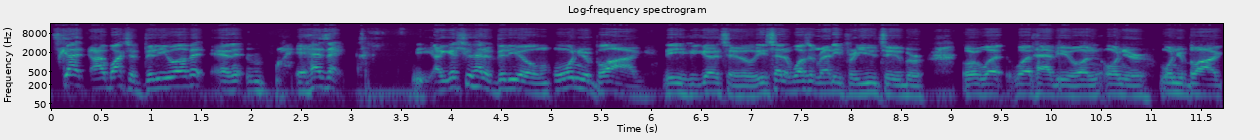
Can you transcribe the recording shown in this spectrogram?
It's got. I watched a video of it, and it it has that. I guess you had a video on your blog that you could go to. You said it wasn't ready for YouTube or or what what have you on on your on your blog,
